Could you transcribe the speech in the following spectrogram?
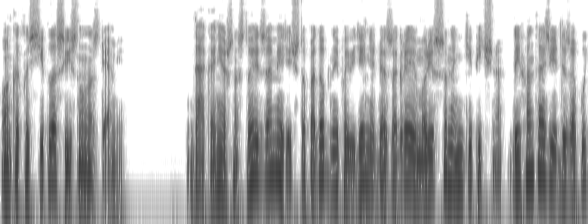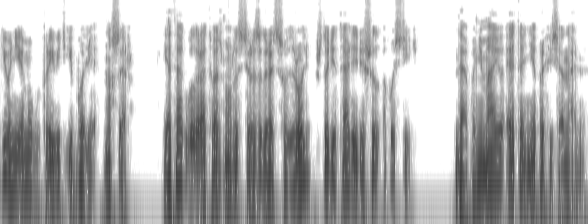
Он как-то сипло свистнул ноздрями. Да, конечно, стоит заметить, что подобное поведение для Загрея Моррисона нетипично, да и фантазии для запугивания я мог бы проявить и более, но, сэр, я так был рад возможности разыграть свою роль, что детали решил опустить. Да, понимаю, это непрофессионально.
